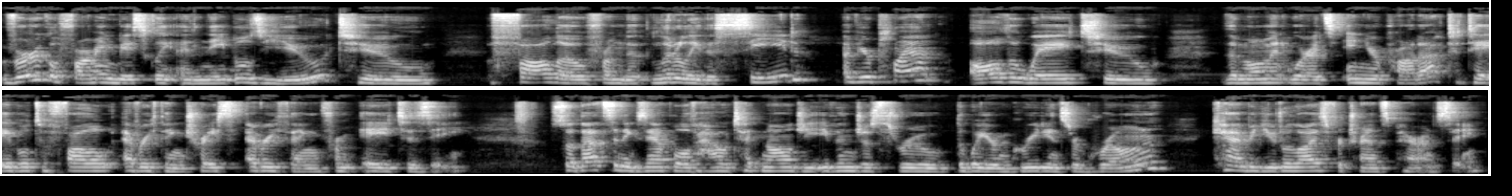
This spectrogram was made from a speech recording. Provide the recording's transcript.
vertical farming basically enables you to follow from the literally the seed of your plant all the way to the moment where it's in your product to able to follow everything, trace everything from A to Z. So that's an example of how technology, even just through the way your ingredients are grown, can be utilized for transparency.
